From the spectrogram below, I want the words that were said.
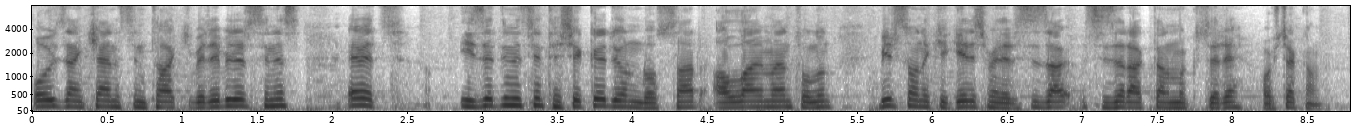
O yüzden kendisini takip edebilirsiniz. Evet izlediğiniz için teşekkür ediyorum dostlar. Allah'a emanet olun. Bir sonraki gelişmeleri size, sizlere aktarmak üzere. Hoşçakalın.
